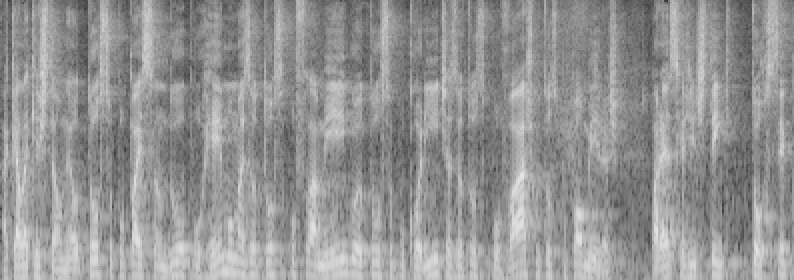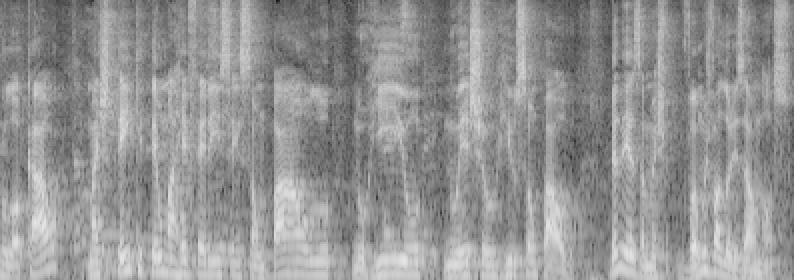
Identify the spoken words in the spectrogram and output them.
aquela questão, né? Eu torço pro Paysandu ou pro Remo, mas eu torço pro Flamengo, eu torço pro Corinthians, eu torço pro Vasco, eu torço pro Palmeiras. Parece que a gente tem que torcer pro local, mas tem que ter uma referência em São Paulo, no Rio, no eixo Rio-São Paulo. Beleza, mas vamos valorizar o nosso.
